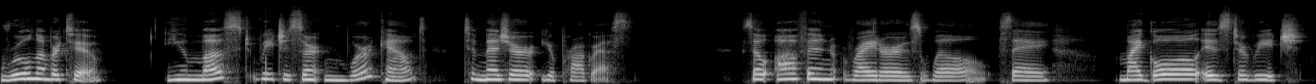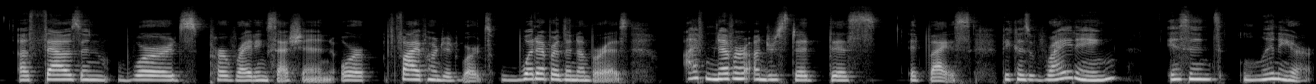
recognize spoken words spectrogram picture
Rule number two you must reach a certain word count to measure your progress. So often writers will say, my goal is to reach a thousand words per writing session or 500 words, whatever the number is. I've never understood this advice because writing isn't linear.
